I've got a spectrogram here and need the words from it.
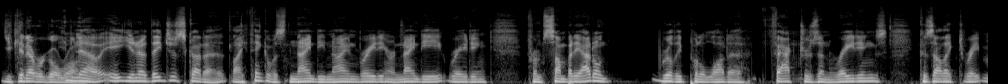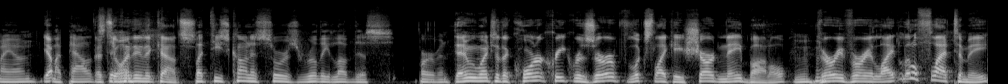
you can never go wrong. No, it- you know they just got a. I think it was 99 rating or 98 rating from somebody. I don't really put a lot of factors in ratings because I like to rate my own. Yep. My palate. That's the only thing that counts. But these connoisseurs really love this bourbon. Then we went to the Corner Creek Reserve. Looks like a Chardonnay bottle. Very, very light. A little flat to me.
